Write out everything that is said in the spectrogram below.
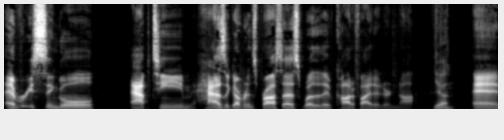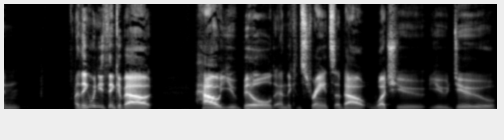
every single app team has a governance process, whether they've codified it or not. Yeah. And I think when you think about how you build and the constraints about what you you do,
